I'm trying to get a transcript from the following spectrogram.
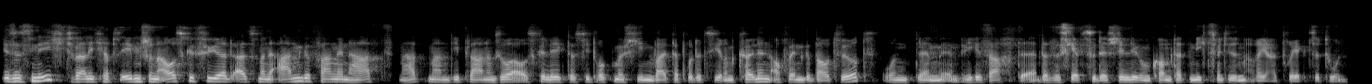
Ist es nicht, weil ich habe es eben schon ausgeführt, als man angefangen hat, hat man die Planung so ausgelegt, dass die Druckmaschinen weiter produzieren können, auch wenn gebaut wird. Und ähm, wie gesagt, äh, dass es jetzt zu der Stilllegung kommt, hat nichts mit diesem Arealprojekt zu tun.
